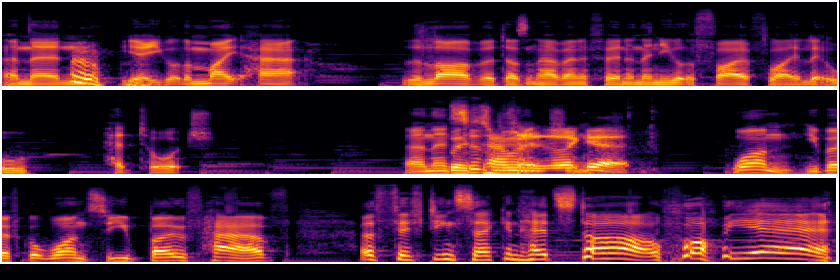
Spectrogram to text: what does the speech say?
and then Oh. yeah, you got the mite hat. The larva doesn't have anything, and then you got the firefly little head torch. And then Wait, how many did I get? One. You both got one, so you both have a 15 second head start. Oh yeah!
